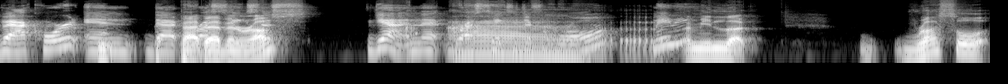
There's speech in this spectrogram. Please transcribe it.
the backcourt and that Pat Russ Bev and takes a- Russ. yeah, and that Russ takes a different role? Uh, Maybe? I mean, look, Russell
